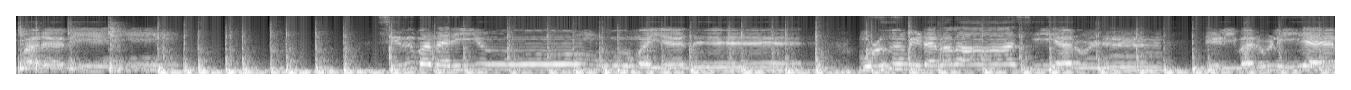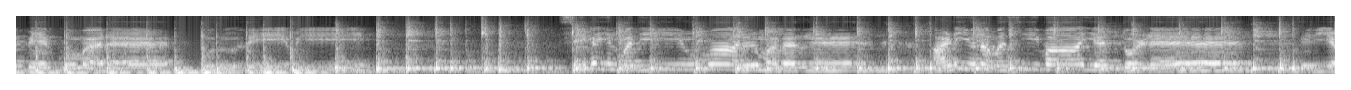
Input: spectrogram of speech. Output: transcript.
மறவேனே. சிறுவனறியும் ஊமையது. முழுதுமிடனலாசியருள் தெளிவருளிய பேர்க்குமர சிகையில் மதியுமாறு மலரு. அணியு நம சிவாய தொழ. தெரிய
